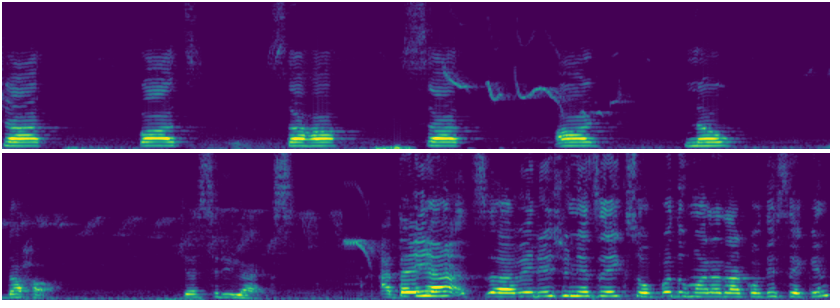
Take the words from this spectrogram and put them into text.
चार पाच सहा सात आठ नऊ दहा. जस्ट रिलॅक्स आता ह्या व्हेरिएशन याचं एक सोपं तुम्हाला दाखवते सेकंड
